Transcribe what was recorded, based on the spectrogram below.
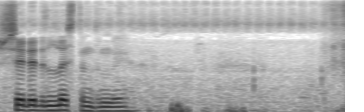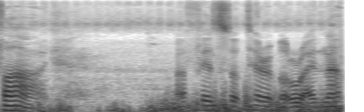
she didn't listen to me. I feel so terrible right now.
